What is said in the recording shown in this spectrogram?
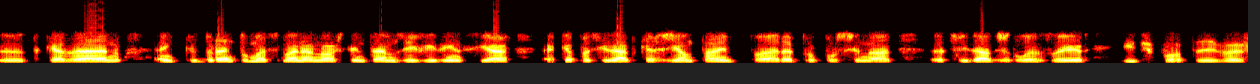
uh, de cada ano, em que durante uma semana nós tentamos evidenciar a capacidade que a região tem para proporcionar atividades de lazer e desportivas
